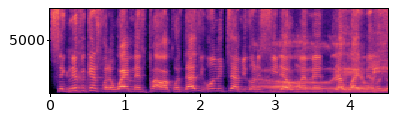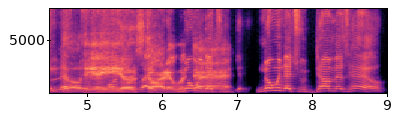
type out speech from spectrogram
Significance for the white man's power, because that's the only time you're gonna see that women, Oh, black white here men on your left. go. Here and on he your done started with knowing that. you knowing that you dumb as hell.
